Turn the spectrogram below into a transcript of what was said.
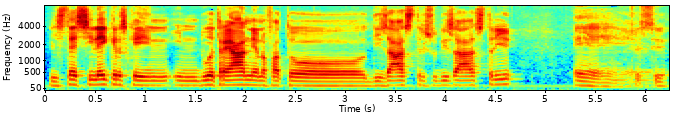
gli stessi Lakers che in, in due o tre anni hanno fatto disastri su disastri. E... Sì, sì.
